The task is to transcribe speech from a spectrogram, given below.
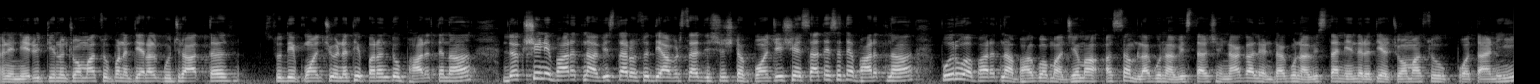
અને નૈઋત્યનું ચોમાસું પણ અત્યારે હાલ ગુજરાત સુધી પહોંચ્યું નથી, પરંતુ ભારતના દક્ષિણી ભારતના વિસ્તારો સુધી આ વરસાદી સિસ્ટમ પહોંચી છે. સાથે સાથે ભારતના પૂર્વ ભારતના ભાગોમાં, જેમાં અસમ લાગુના વિસ્તાર છે, નાગાલેન્ડ લાગુના વિસ્તારની અંદર અત્યારે ચોમાસું પોતાની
